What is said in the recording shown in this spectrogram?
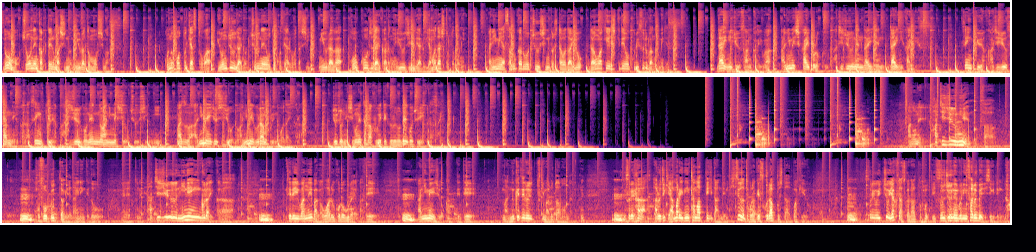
どうも少年カクテルマシンの三浦と申します。このポッドキャストは40代の中年男である私三浦が高校時代からの友人である山田氏と共にアニメやサブカルを中心とした話題を談話形式でお送りする番組です。第23回はアニメ史回顧録80年代編第2回です。1983年から1985年のアニメ史を中心にまずはアニメージュ史上のアニメグランプリの話題から。徐々に下ネタが増えてくるのでご注意ください。あのね82年のさうん。補足ってわけじゃないねんけどえーっとね82年ぐらいからうん。テレビ版のエヴァが終わる頃ぐらいまでうん。アニメージュを買っててまあ抜けてる月もあるとは思うんだけどねうん。でそれがある時期あまりに溜まってきたんで必要なところだけスクラップしたわけよ。うん。それを一応役立つかなと思って数十年ぶりにサルベージしてきてんけど。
